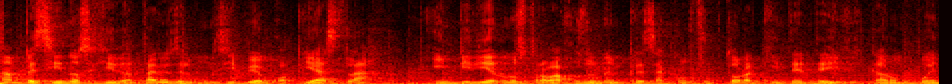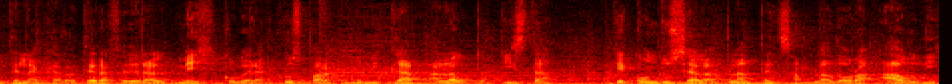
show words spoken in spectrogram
Campesinos ejidatarios del municipio de Coapiastla impidieron los trabajos de una empresa constructora que intenta edificar un puente en la carretera federal México-Veracruz para comunicar a la autopista que conduce a la planta ensambladora Audi.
